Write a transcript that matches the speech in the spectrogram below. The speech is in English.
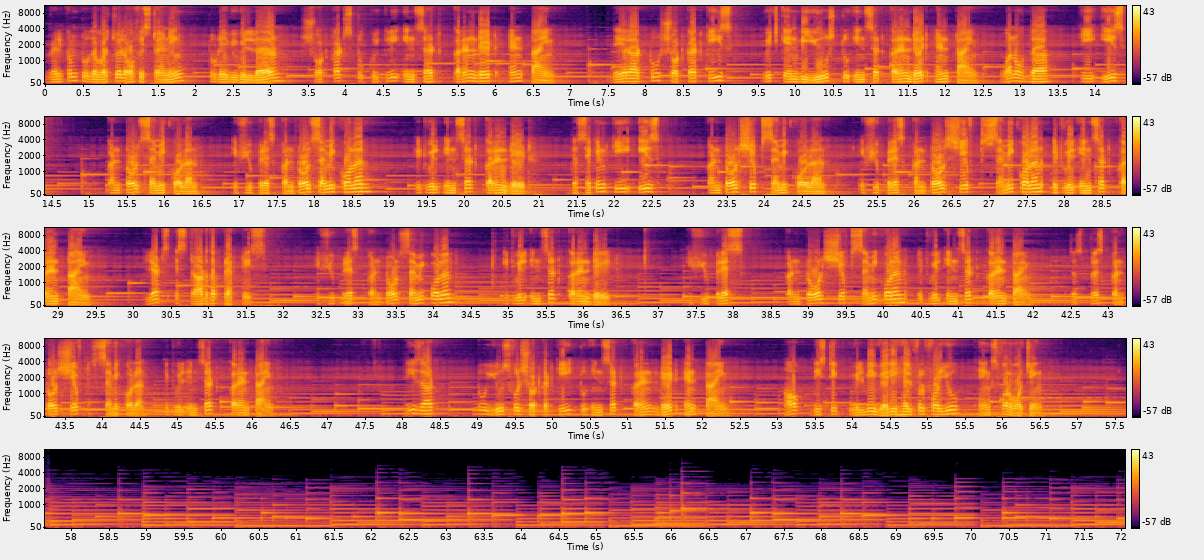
Welcome to the virtual office training. Today we will learn shortcuts to quickly insert current date and time. There are two shortcut keys which can be used to insert current date and time. One of the key is control semicolon. If you press control semicolon, it will insert current date. The second key is control shift semicolon. If you press control shift semicolon, it will insert current time. Let's start the practice. If you press Ctrl semicolon, it will insert current date. If you press Ctrl shift semicolon, it will insert current time. Just press Ctrl shift semicolon. It will insert current time. These are two useful shortcut key to insert current date and time. Hope this tip will be very helpful for you. Thanks for watching.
